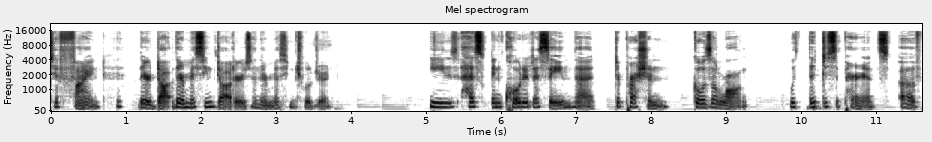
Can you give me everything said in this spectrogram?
to find their missing daughters and their missing children. He has been quoted as saying that depression goes along with the disappearance of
